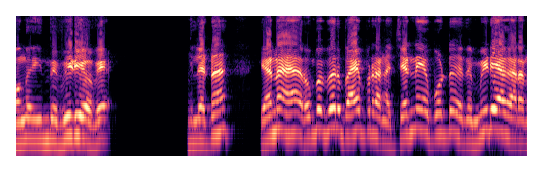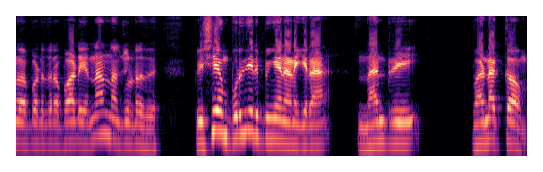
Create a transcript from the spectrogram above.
உங்கள் இந்த வீடியோவே. இல்லைன்னா ஏன்னா ரொம்ப பேர் பயப்படுறாங்க. சென்னையை போட்டு இந்த மீடியாக்காரங்க படுத்துகிற பாடு என்னன்னு நான் சொல்கிறது விஷயம் புரிஞ்சிருப்பீங்கன்னு நினைக்கிறேன். நன்றி வணக்கம்.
